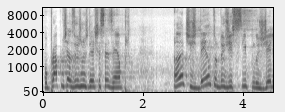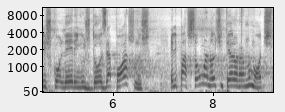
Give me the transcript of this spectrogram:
o próprio Jesus nos deixa esse exemplo. Antes, dentro dos discípulos, de ele escolherem os doze apóstolos, ele passou uma noite inteira orando no monte.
